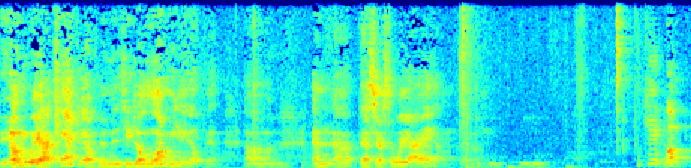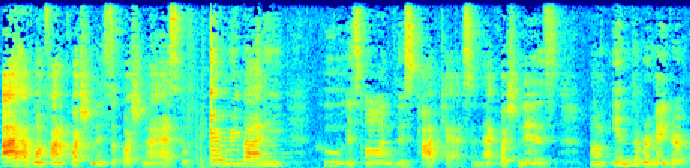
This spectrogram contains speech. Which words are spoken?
the only way I can't help him is he don't want me to help him, uh, Mhm. and uh, that's just the way I am. Mhm. Okay, well, I have one final question. It's a question I ask of everybody who is on this podcast. And that question is um, In the remainder of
